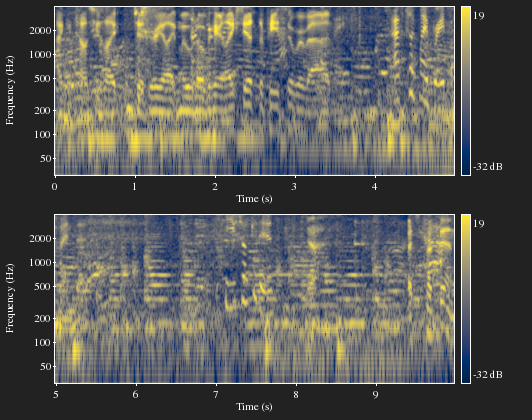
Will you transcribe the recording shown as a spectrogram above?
I can tell she's like jittery, like moving over here, like she has to pee super bad. Okay. I have to tuck my braid behind this. Can you tuck it in? Yeah. It's tucked in.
